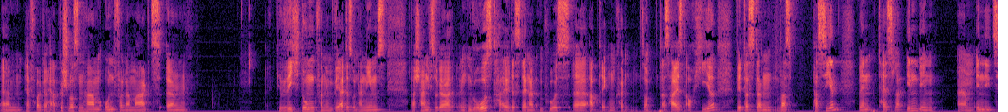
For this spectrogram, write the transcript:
ähm, erfolgreich abgeschlossen haben und von der Marktgewichtung, ähm, von dem Wert des Unternehmens wahrscheinlich sogar einen Großteil des Standard Poor's äh, abdecken könnten. So, das heißt, auch hier wird das dann was passieren, wenn Tesla in den ähm, Indiz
